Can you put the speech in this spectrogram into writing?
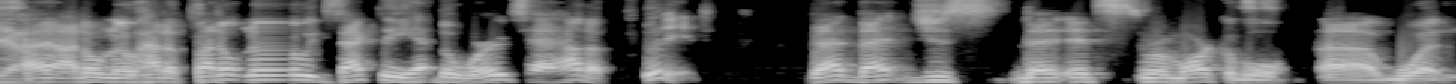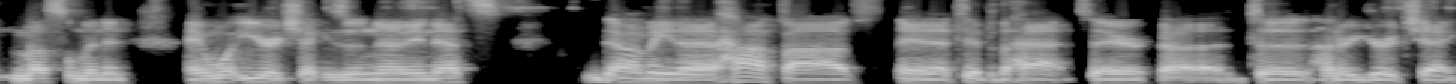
Yeah. I, I, don't know how to. I don't know exactly the words how to put it. That that just that it's remarkable uh, what Musselman and and what Yurachek is doing. I mean, that's I mean a high five and a tip of the hat to uh, to Hunter Yurachek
